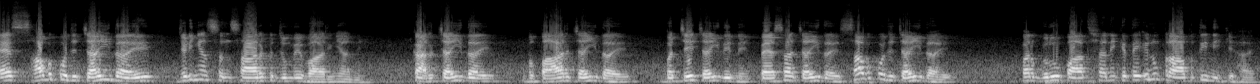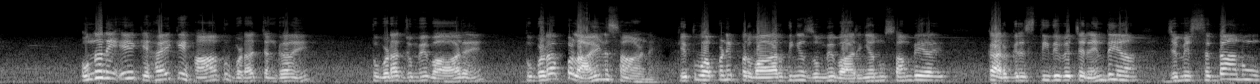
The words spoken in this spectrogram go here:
ਇਹ ਸਭ ਕੁਝ ਚਾਹੀਦਾ ਏ ਜਿਹੜੀਆਂ ਸੰਸਾਰਕ ਜ਼ਿੰਮੇਵਾਰੀਆਂ ਨੇ। ਘਰ ਚਾਹੀਦਾ ਏ ਵਪਾਰ ਚਾਹੀਦਾ ਏ ਬੱਚੇ ਚਾਹੀਦੇ ਨੇ, ਪੈਸਾ ਚਾਹੀਦਾ ਏ ਸਭ ਕੁਝ ਚਾਹੀਦਾ ਏ ਪਰ ਗੁਰੂ ਪਾਤਸ਼ਾਹ ਨੇ ਕਿਤੇ ਇਹਨੂੰ ਪ੍ਰਾਪਤੀ ਨਹੀਂ ਕਿਹਾ ਏ ਉਹਨਾਂ ਨੇ ਇਹ ਕਿਹਾ ਏ ਕਿ ਹਾਂ, ਤੂੰ ਬੜਾ ਚੰਗਾ ਏ ਤੂੰ ਬੜਾ ਜ਼ਿੰਮੇਵਾਰ ਹੈ, ਤੂੰ ਬੜਾ ਭਲਾ ਇਨਸਾਨ ਹੈ ਕਿ ਤੂੰ ਆਪਣੇ ਪਰਿਵਾਰ ਦੀਆਂ ਜ਼ਿੰਮੇਵਾਰੀਆਂ ਨੂੰ ਸੰਭਿਆ ਏ। ਘਰ ਗ੍ਰਸਤੀ ਦੇ ਵਿੱਚ ਰਹਿੰਦੇ ਆ, ਜਿਵੇਂ ਸਿੱਧਾ ਨੂੰ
